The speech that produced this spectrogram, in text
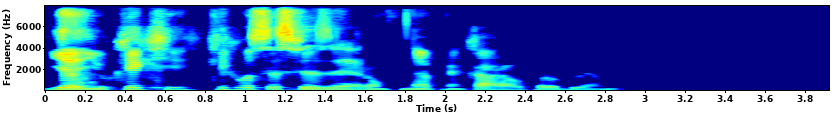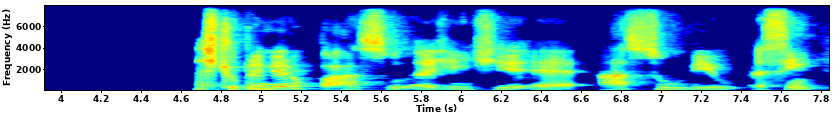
E aí, o que que, que vocês fizeram, né, para encarar o problema? Acho que o primeiro passo a gente é assumir, assim,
